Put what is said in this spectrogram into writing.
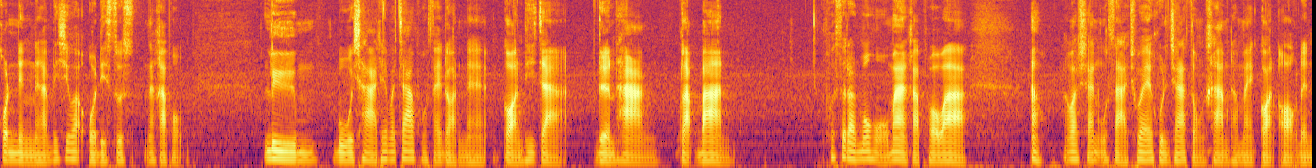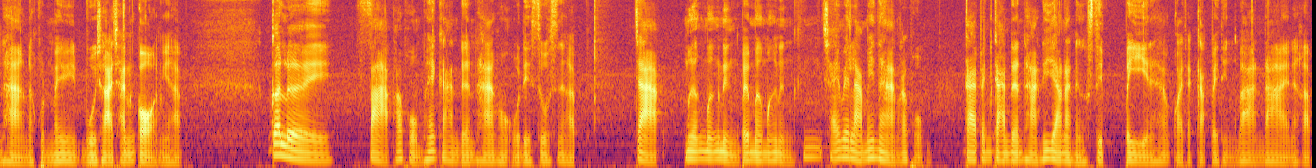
คนหนึ่งนะครับที่ชื่อว่าโอดิซุสนะครับผมลืมบูชาเทพเจ้าโพไซดอนนะฮะก่อนที่จะเดินทางกลับบ้านโพไซดอนโมโหมากครับ เพราะว่าอ้าวแล้วก็ฉันอุตส่าห์ช่วยให้คุณชนะสงครามทำไมก่อนออกเดินทางนะคุณไม่บูชาฉันก่อนเนี่ยครับ ก็เลยสาบครับผมให้การเดินทางของโอดิซุสนะครับ จาก เมืองเมืองหนึ่งไปเมืองเมืองหนึ่งใช้เวลาไม่นานครับผมกลายเป็นการเดินทางที่ยาวนานถึง 10 ปีนะครับกว่าจะกลับไปถึงบ้านได้นะครับ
